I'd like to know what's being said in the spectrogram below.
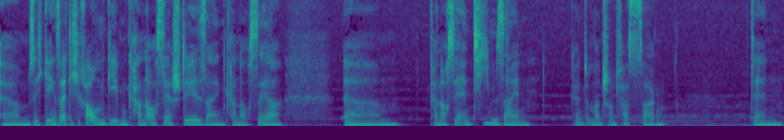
Ähm, sich gegenseitig Raum geben kann auch sehr still sein, kann auch sehr ähm, kann auch sehr intim sein, könnte man schon fast sagen. Denn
